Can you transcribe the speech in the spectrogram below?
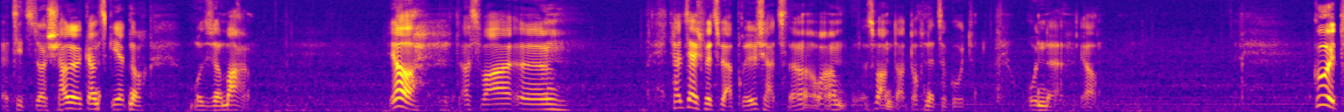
er zieht es durch. Schade, ganz geht noch, muss ich noch machen. Ja, das war. Äh, ich hatte ja mit zwei Aprilschatz, ne? aber es war da doch nicht so gut. Und äh, ja. Gut,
